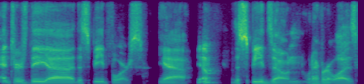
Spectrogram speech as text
enters the uh the Speed Force. Yeah. Yep. The Speed Zone, whatever it was.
